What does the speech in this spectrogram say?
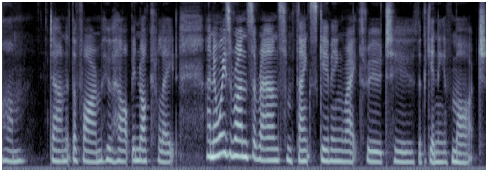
um, down at the farm who help inoculate. And always runs around from Thanksgiving right through to the beginning of March.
